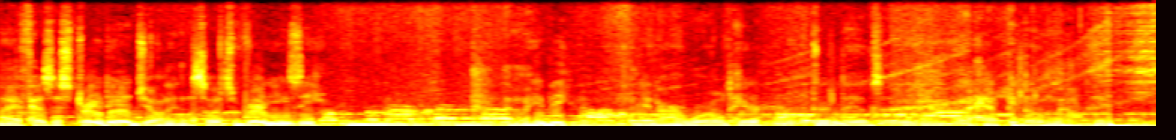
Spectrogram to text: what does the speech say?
has a straight edge on it, so it's very easy. And maybe in our world here, there lives a happy little mountain.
